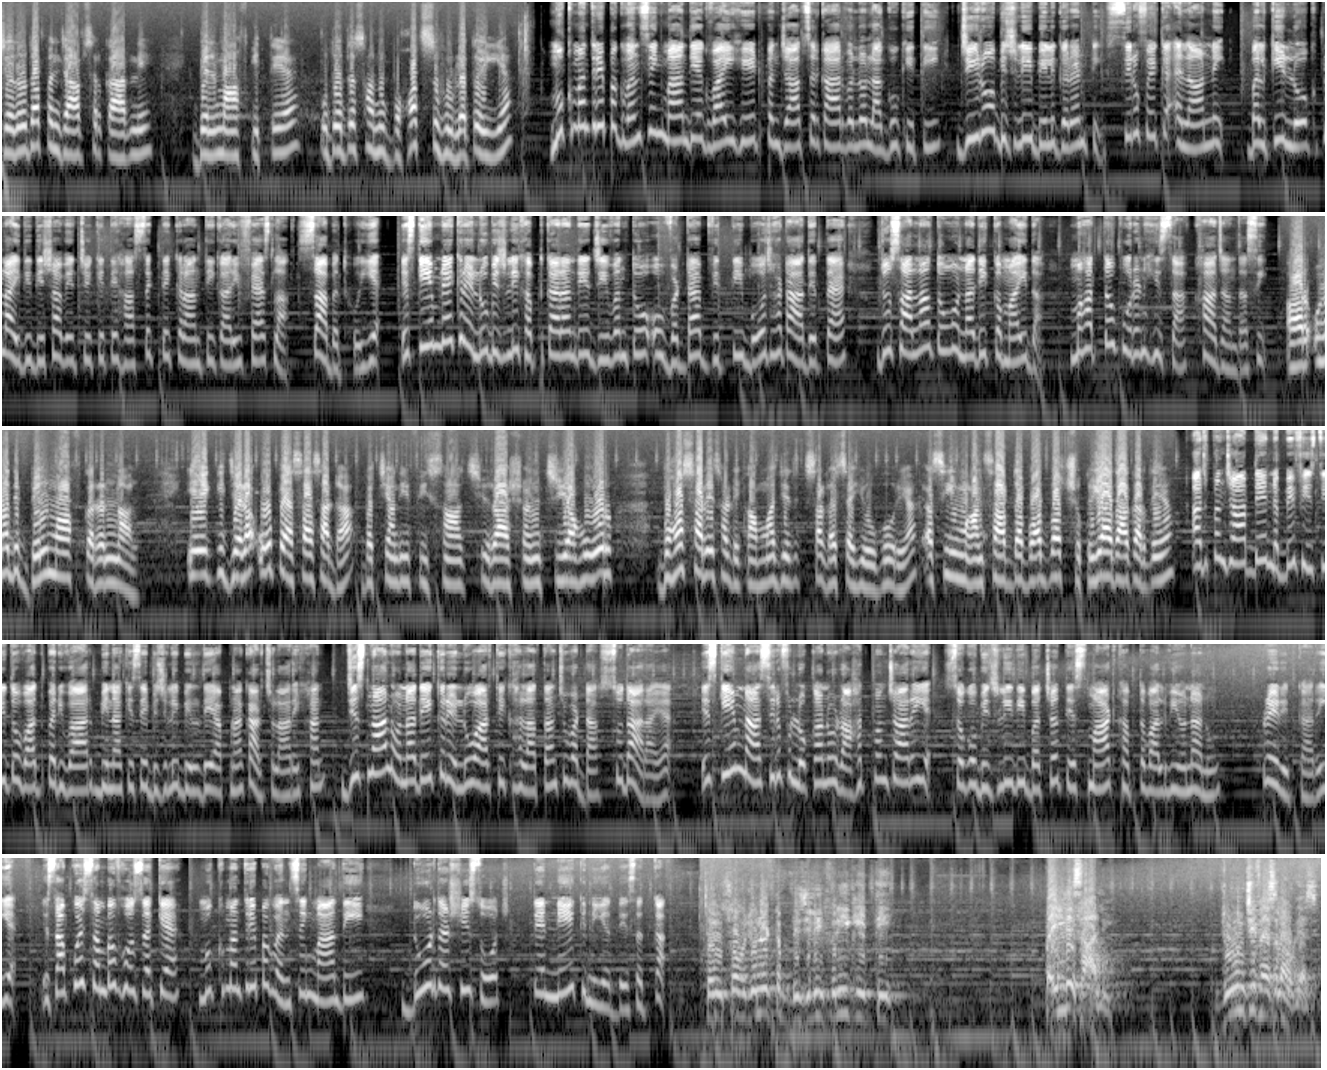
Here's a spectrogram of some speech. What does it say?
ਜਦੋਂ ਦਾ ਪੰਜਾਬ ਸਰਕਾਰ ਨੇ ਬਿੱਲ ਮਾਫ ਕੀਤੇ ਆ ਉਦੋਂ ਦਾ ਸਾਨੂੰ ਬਹੁਤ ਸਹੂਲਤ ਹੋਈ ਹੈ ਮੁੱਖ ਮੰਤਰੀ ਭਗਵੰਤ ਸਿੰਘ ਮਾਨ ਦੀ ਅਗਵਾਈ ਹੇਠ ਪੰਜਾਬ ਸਰਕਾਰ ਵੱਲੋਂ ਲਾਗੂ ਕੀਤੀ ਜ਼ੀਰੋ ਬਿਜਲੀ ਬਿੱਲ ਗਰੰਟੀ। ਸਿਰਫ ਇੱਕ ਐਲਾਨ ਨਹੀਂ ਬਲਕਿ ਲੋਕ ਭਲਾਈ ਦੀ ਦਿਸ਼ਾ ਵਿੱਚ ਇੱਕ ਇਤਿਹਾਸਕ ਤੇ ਕ੍ਰਾਂਤੀਕਾਰੀ ਫੈਸਲਾ ਸਾਬਤ ਹੋਈ ਹੈ। ਇਸ ਸਕੀਮ ਨੇ ਘਰੇਲੂ ਬਿਜਲੀ ਖਪਤਕਾਰਾਂ ਦੇ ਜੀਵਨ ਤੋਂ ਉਹ ਵੱਡਾ ਵਿੱਤੀ ਬੋਝ ਹਟਾ ਦਿੱਤਾ ਹੈ ਜੋ ਸਾਲਾਂ ਤੋਂ ਉਹਨਾਂ ਦੀ ਕਮਾਈ ਦਾ ਮਹੱਤਵਪੂਰਨ ਹਿੱਸਾ ਖਾ ਜਾਂਦਾ ਸੀ। ਔਰ ਉਹਨਾਂ ਦੇ ਬਿੱਲ ਮਾਫ ਕਰਨ ਨਾਲ ਇਹ ਕਿ ਜਿਹੜਾ ਉਹ ਪੈਸਾ ਸਾਡਾ ਬੱਚਿਆਂ ਦੀ ਫੀਸਾਂ 'ਚ, ਰਾਸ਼ਨ 'ਚ ਜਾਂ ਹੋਰ ਬਹੁਤ ਸਾਰੇ ਸਾਡੇ ਕੰਮਾਂ ਜਿਹਦੇ 'ਚ ਸਾਡਾ ਸਹਿਯੋਗ ਹੋ ਰਿਹਾ। ਅਸੀਂ ਮਾਨ ਸਾਹਿਬ ਦਾ ਬਹੁਤ-ਬਹੁਤ ਸ਼ੁਕਰੀਆ ਅਦਾ ਕਰਦੇ ਹਾਂ। ਅੱਜ ਪੰਜਾਬ ਦੇ 90% ਤੋਂ ਵੱਧ ਪਰਿਵਾਰ ਬਿਨਾਂ ਕਿਸੇ ਬਿਜਲੀ ਬਿੱਲ ਦੇ ਆਪਣਾ ਘਰ ਚਲਾ ਰਹੇ ਹਨ, ਜਿਸ ਨਾਲ ਉਹਨਾਂ ਦੇ ਘਰੇਲੂ ਆਰਥਿਕ ਹਾਲਾਤਾਂ 'ਚ ਵੱਡਾ ਸੁਧਾਰ ਆਇਆ ਹੈ। ਇਹ ਸਕੀਮ ਨਾ ਸਿਰਫ ਲੋਕਾਂ ਨੂੰ ਰਾਹਤ ਪਹੁੰਚਾ ਰਹੀ ਹੈ, ਸਗੋਂ ਬਿਜਲੀ ਦੀ ਬਚਤ ਤੇ ਸਮਾਰਟ ਖਪਤ ਵੱਲ ਵੀ ਉਹਨਾਂ ਨੂੰ ਪ੍ਰੇਰਿਤ ਕਰ ਰਹੀ ਹੈ। ਇਹ ਸਭ ਕੁਝ ਸੰਭਵ ਹੋ ਸਕਿਆ ਹੈ, ਮੁੱਖ ਮੰਤਰੀ ਭਗਵੰਤ ਸਿੰਘ ਮਾਨ ਦੀ ਦੂਰਦਰਸ਼ੀ ਸੋਚ ਤੇ ਨੇਕ ਨੀਅਤ ਦੇ ਸਦਕਾ। 300 ਯੂਨਿਟ ਬਿਜਲੀ ਫ੍ਰੀ ਕੀਤੀ ਪਹਿਲੇ ਸਾਲ ਹੀ। ਜੂਨ 'ਚ ਹੀ ਫੈਸਲਾ ਹੋ ਗਿਆ ਸੀ।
